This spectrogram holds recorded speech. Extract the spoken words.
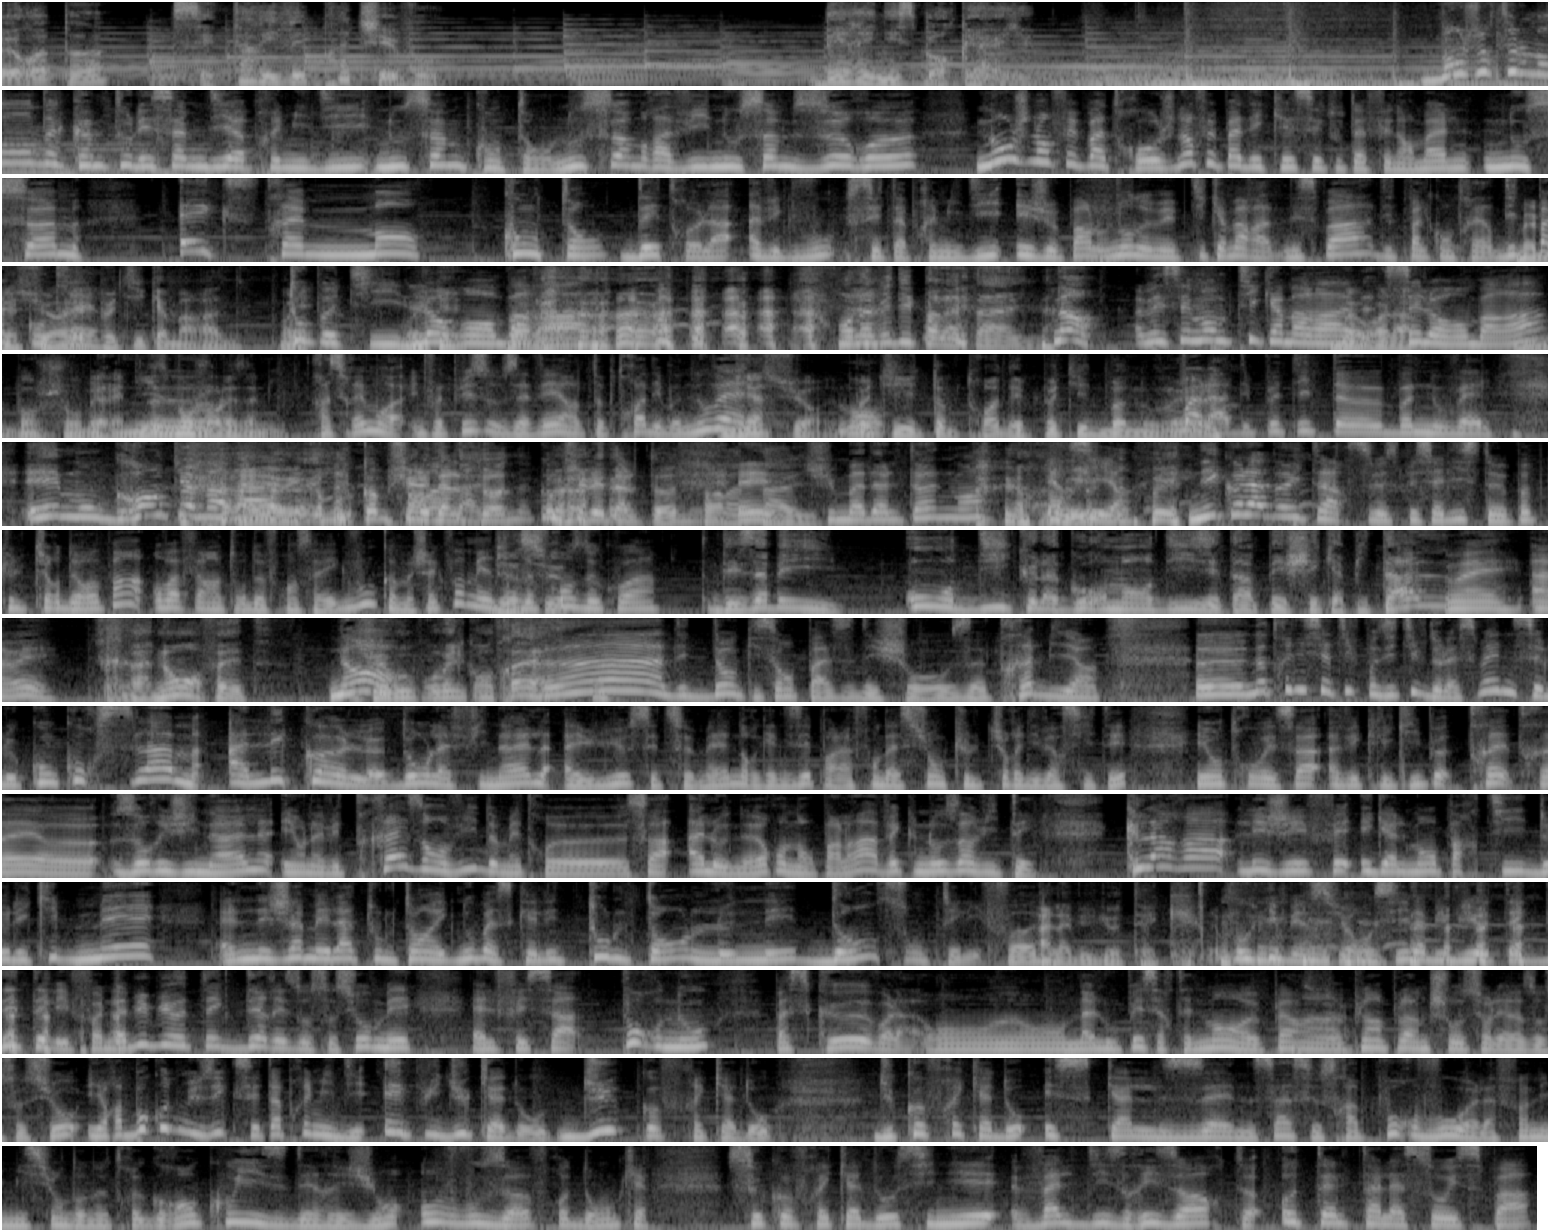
Europe 1, c'est arrivé près de chez vous. Bérénice Bourgueil. Bonjour tout le monde, comme tous les samedis après-midi, nous sommes contents, nous sommes ravis, nous sommes heureux. Non, je n'en fais pas trop, je n'en fais pas des caisses, c'est tout à fait normal. Nous sommes extrêmement content d'être là avec vous cet après-midi et je parle au nom de mes petits camarades, n'est-ce pas? Dites pas le contraire, dites Mais pas bien le sûr, contraire. les petits camarades. Tout Oui. petit, Oui. Laurent Barra. On avait dit pas la taille. non, mais c'est mon petit camarade, voilà. c'est Laurent Barra. Bonjour Bérénice, Euh, bonjour les amis. Rassurez-moi, une fois de plus, vous avez un top 3 des bonnes nouvelles. Bien sûr, Bon. petit top 3 des petites bonnes nouvelles. Voilà, des petites euh, bonnes nouvelles. Et mon grand Eh camarade. oui, comme, comme chez les Dalton, comme chez les Dalton. Par la Eh, taille. je suis Madalton, moi Merci. Oui, hein. oui. Nicolas Beutars, le spécialiste pop culture d'Europe 1. On va faire un tour de France avec vous, comme à chaque fois. Mais un Bien tour de sûr. France de quoi Des abbayes. On dit que la gourmandise est un péché capital. Ouais, ah ouais. Bah non, en fait. Non Je vais vous prouver le contraire. Ah, dites donc, il s'en passe des choses. Très bien. Euh, notre initiative positive de la semaine, c'est le concours Slam à l'école, dont la finale a eu lieu cette semaine, organisée par la Fondation Culture et Diversité. Et on trouvait ça avec l'équipe très, très euh, original. Et on avait très envie de mettre euh, ça à l'honneur. On en parlera avec nos invités. Clara Léger fait également partie de l'équipe, mais elle n'est jamais là tout le temps avec nous parce qu'elle est tout le temps le nez dans son téléphone. À la bibliothèque. Oui, bien sûr aussi, la bibliothèque des téléphones, la bibliothèque des réseaux sociaux, mais elle fait ça pour nous parce que voilà, on, on a loupé certainement euh, plein, plein, plein de choses sur les réseaux sociaux. Il y aura beaucoup de musique cet après-midi et puis du cadeau, du coffret cadeau, du coffret cadeau Escale Zen. Ça, ce sera pour vous à la fin de l'émission dans notre grand quiz des régions. On vous offre donc ce coffret cadeau signé Valdis Resort, Hôtel Thalasso et Spa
